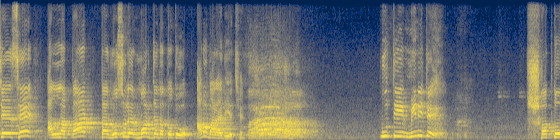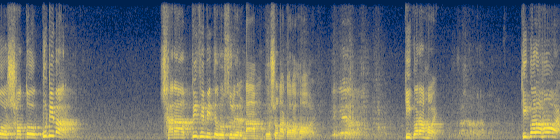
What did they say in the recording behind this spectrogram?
চেয়েছে আল্লাহ পাক তার রসুলের মর্যাদা তত আরও বাড়ায় দিয়েছেন। প্রতি মিনিটে শত শত কোটিবার সারা পৃথিবীতে রসুলের নাম ঘোষণা করা হয়। কি করা হয়? কি করা হয়?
